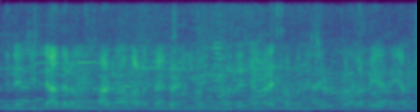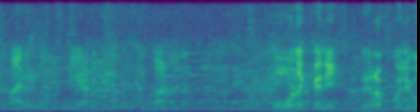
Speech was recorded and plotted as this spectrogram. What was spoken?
ഇതിന്റെ ജില്ലാതല ഉദ്ഘാടനം നടത്താൻ കഴിയും എന്നുള്ളത് ഞങ്ങളെ സംബന്ധിച്ചിടത്തോളം ഏറെ അഭിമാനത്തോടു കൂടിയാണ് ഇതിനെ നോക്കിക്കാണുന്നത്. ഓണക്കനി നിറപ്പൊലിമ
